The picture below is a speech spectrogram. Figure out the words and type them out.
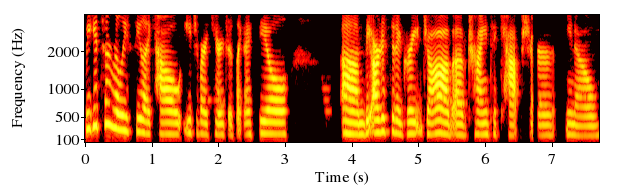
we get to really see like how each of our characters. Like I feel um, the artist did a great job of trying to capture, you know,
